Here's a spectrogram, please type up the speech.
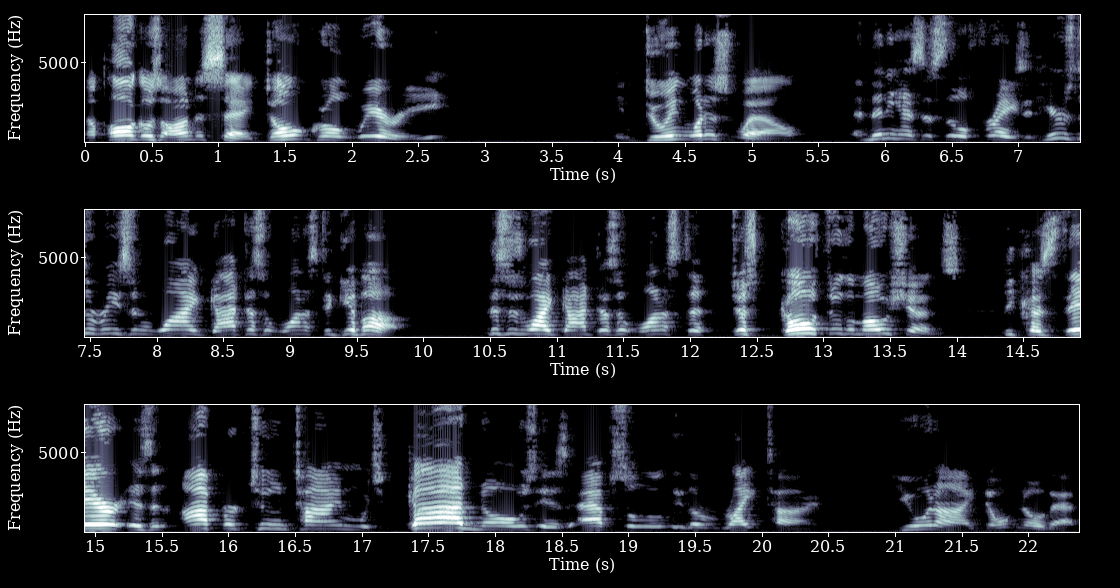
Now, Paul goes on to say, Don't grow weary in doing what is well. And then he has this little phrase, and here's the reason why God doesn't want us to give up. This is why God doesn't want us to just go through the motions because there is an opportune time which God knows is absolutely the right time. You and I don't know that.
